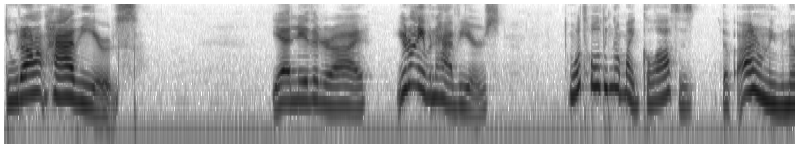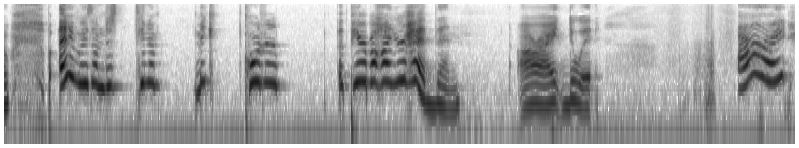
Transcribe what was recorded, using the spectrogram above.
Dude, I don't have ears. Yeah, neither do I. You don't even have ears. What's holding up my glasses? I don't even know. But anyways, I'm just gonna make a quarter appear behind your head then. Alright, do it. Alright.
